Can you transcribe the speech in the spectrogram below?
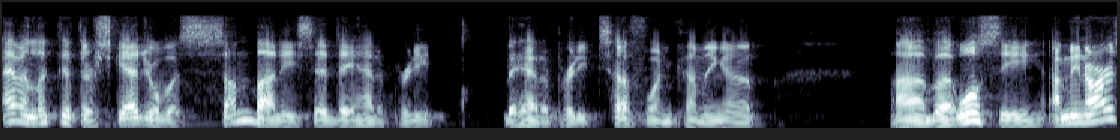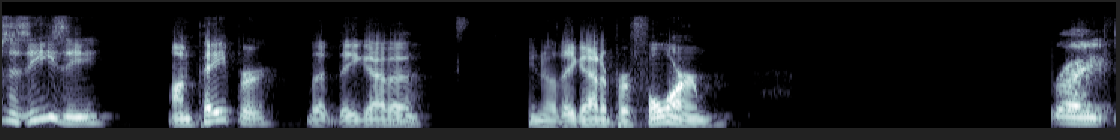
I haven't looked at their schedule, but somebody said they had a pretty they had a pretty tough one coming up. Uh, but we'll see. I mean, ours is easy on paper, but they gotta, you know, they gotta perform. Right.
